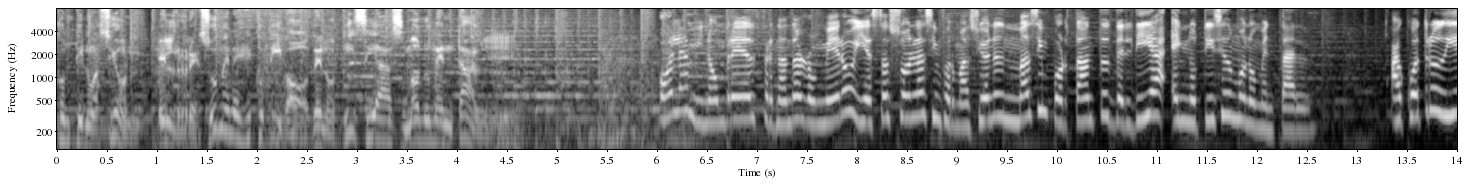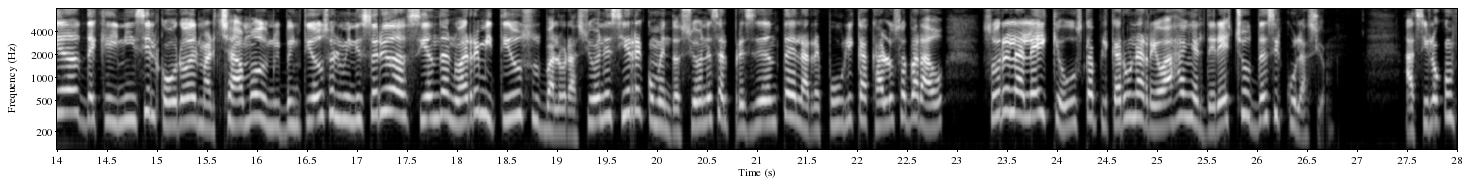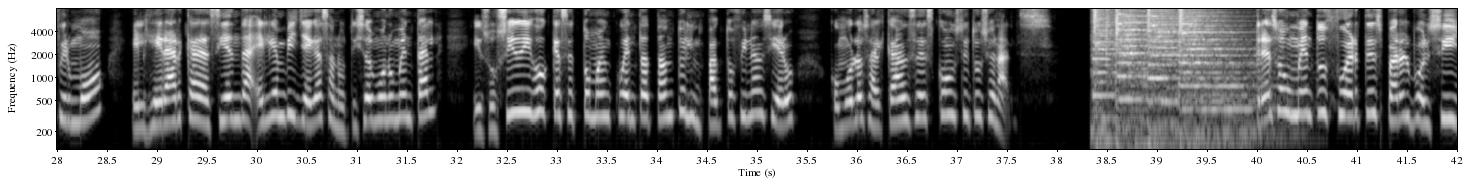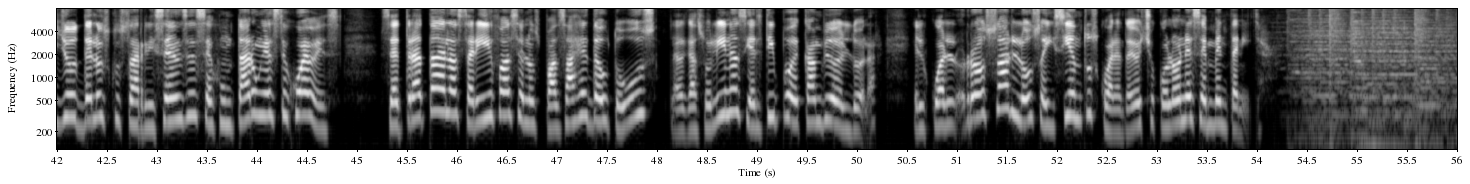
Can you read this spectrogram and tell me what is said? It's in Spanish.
continuación el resumen ejecutivo de Noticias Monumental. Hola, mi nombre es Fernanda Romero y estas son las informaciones más importantes del día en Noticias Monumental. A cuatro días de que inicie el cobro del marchamo 2022, el Ministerio de Hacienda no ha remitido sus valoraciones y recomendaciones al presidente de la República, Carlos Alvarado, sobre la ley que busca aplicar una rebaja en el derecho de circulación. Así lo confirmó el jerarca de Hacienda Elian Villegas a Noticias Monumental. Eso sí dijo que se toma en cuenta tanto el impacto financiero como los alcances constitucionales. Tres aumentos fuertes para el bolsillo de los costarricenses se juntaron este jueves. Se trata de las tarifas en los pasajes de autobús, las gasolinas y el tipo de cambio del dólar, el cual roza los 648 colones en ventanilla.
